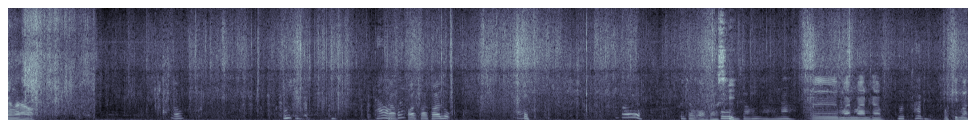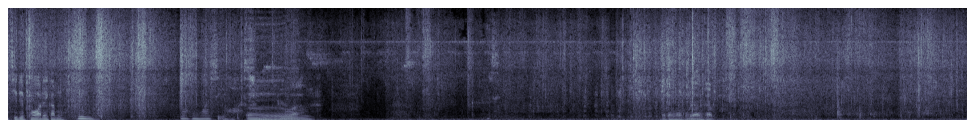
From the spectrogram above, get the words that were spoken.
ยังไงเท่าถ้าออกไปถอยถอยถอยลูกเอ้าขึ้นจังออกจังโอ้สิยสองหนาวนะเออมันมันครับหมดท่านบ่คิดว่าสิได้พอได้ครับนี่อืมบ่คงว่าสิออกเออว่ะ ไม่ต้องออกเรื่องครับ เ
